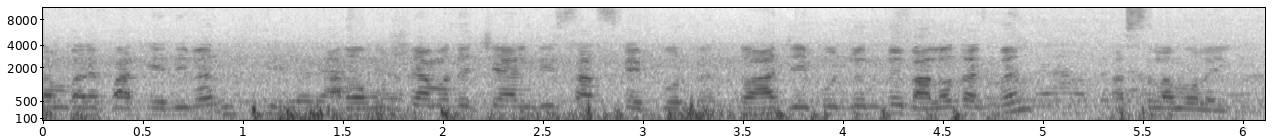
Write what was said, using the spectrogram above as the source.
নাম্বারে পাঠিয়ে দিবেন। আর অবশ্যই আমাদের চ্যানেলটি সাবস্ক্রাইব করবেন। তো আজ এই পর্যন্তই, ভালো থাকবেন। আসসালামু আলাইকুম।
